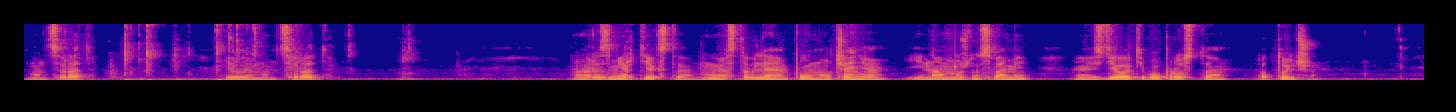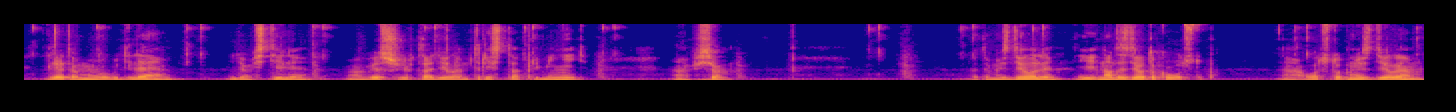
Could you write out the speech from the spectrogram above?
Монсеррат. Делаем Монсеррат. Размер текста мы оставляем по умолчанию. И нам нужно с вами э, сделать его просто потоньше. Для этого мы его выделяем Идем в стиле, Вес шрифта делаем 300. Применить. Все. Это мы сделали. И надо сделать только отступ. Отступ мы сделаем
